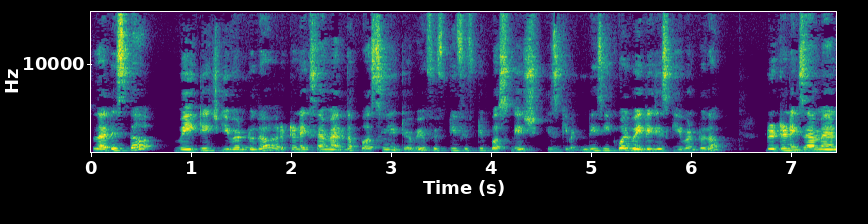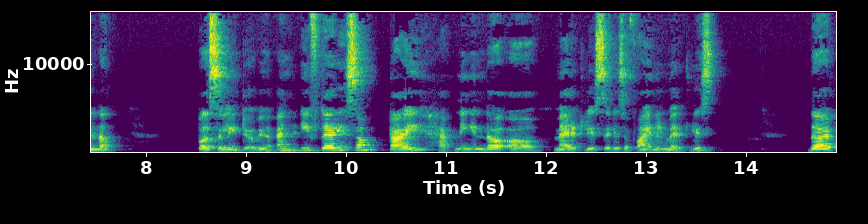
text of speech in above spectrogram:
So that is the weightage given to the written exam and the personal interview. 50-50 percentage is given. This equal weightage is given to the written exam and the personal interview. And if there is some tie happening in the uh, merit list, there is a final merit list, the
